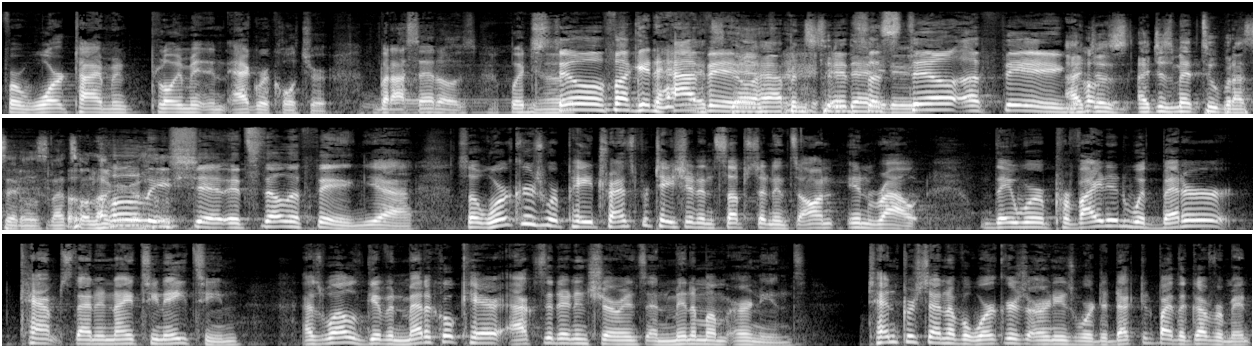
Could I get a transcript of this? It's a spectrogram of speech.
for wartime employment in agriculture. Braceros, which still fucking happens. still happens to It's a, still a thing. I just I just met two braceros not so long Holy ago. shit, it's still a thing, yeah. So workers were paid transportation and subsistence on in route. They were provided with better camps than in 1918, as well as given medical care, accident insurance, and minimum earnings. 10% of a worker's earnings were deducted by the government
